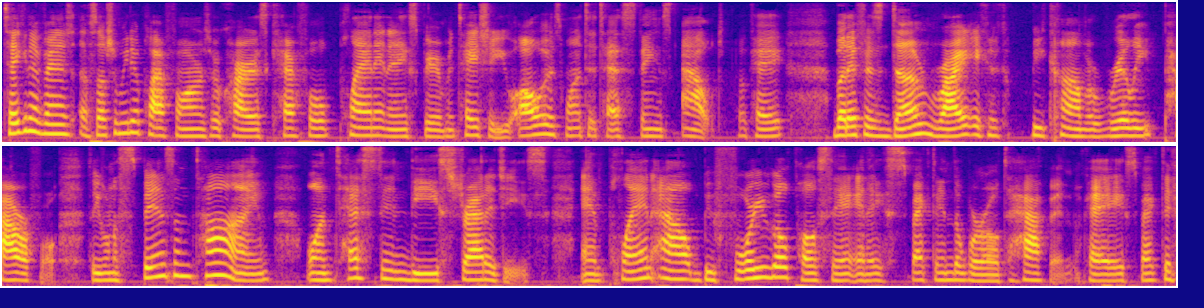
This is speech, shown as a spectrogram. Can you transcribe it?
Taking advantage of social media platforms requires careful planning and experimentation. You always want to test things out, okay? But if it's done right, it could become really powerful. So you want to spend some time on testing these strategies and plan out before you go posting and expecting the world to happen. Okay, expecting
